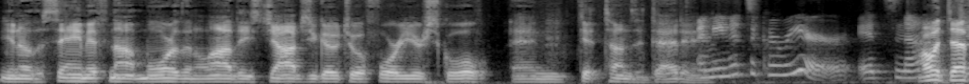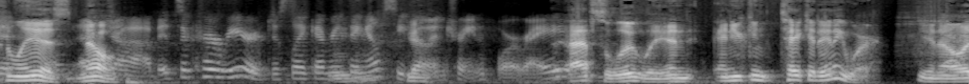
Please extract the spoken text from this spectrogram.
you know the same if not more than a lot of these jobs you go to a four year school and get tons of debt in. I mean, it's a career. It's not. Oh, it definitely just is. A No. job. It's a career, just like everything mm-hmm. else you Yeah. go and train for, right? Absolutely, and and you can take it anywhere. You know,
